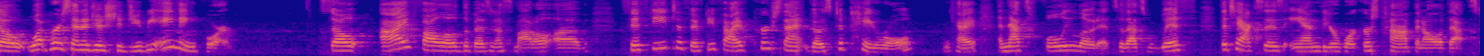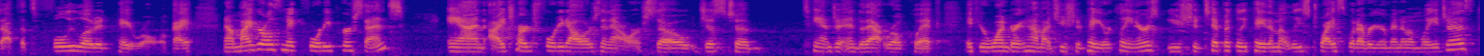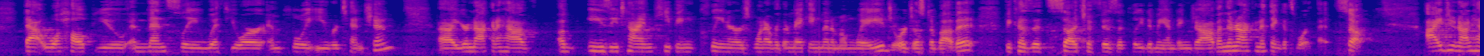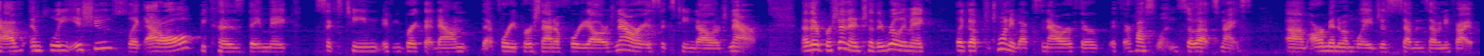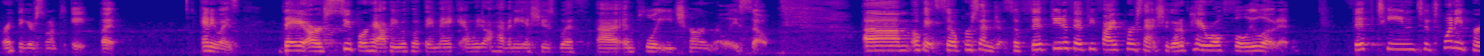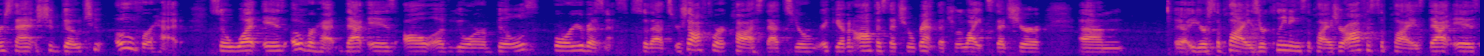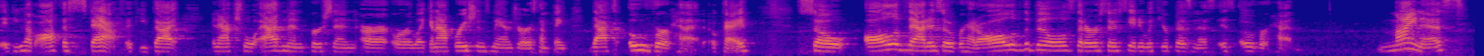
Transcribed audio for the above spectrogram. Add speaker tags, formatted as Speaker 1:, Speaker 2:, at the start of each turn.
Speaker 1: So what percentages should you be aiming for? So I follow the business model of 50 to 55% goes to payroll, okay? And that's fully loaded. So that's with the taxes and your workers' comp and all of that stuff. That's fully loaded payroll, okay? Now my girls make 40% and I charge $40 an hour. So just to tangent into that real quick. If you're wondering how much you should pay your cleaners, you should typically pay them at least twice whatever your minimum wage is. That will help you immensely with your employee retention. Uh, you're not going to have an easy time keeping cleaners whenever they're making minimum wage or just above it because it's such a physically demanding job and they're not going to think it's worth it. So I do not have employee issues like at all because they make 16, if you break that down, that 40% of $40 an hour is $16 an hour. Now their percentage, so they really make like up to 20 bucks an hour if they're, if they're hustling. So that's nice. Um, our minimum wage is 775, or I think it just went up to eight. But anyways, they are super happy with what they make and we don't have any issues with uh, employee churn really. So, um, okay, so percentages. So 50 to 55% should go to payroll fully loaded. 15 to 20% should go to overhead. So what is overhead? That is all of your bills for your business. So that's your software cost. That's your, if you have an office, that's your rent, that's your lights, that's your, um, uh, your supplies, your cleaning supplies, your office supplies. That is if you have office staff, if you've got an actual admin person or, or like an operations manager or something, that's overhead, okay? So all of that is overhead. All of the bills that are associated with your business is overhead minus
